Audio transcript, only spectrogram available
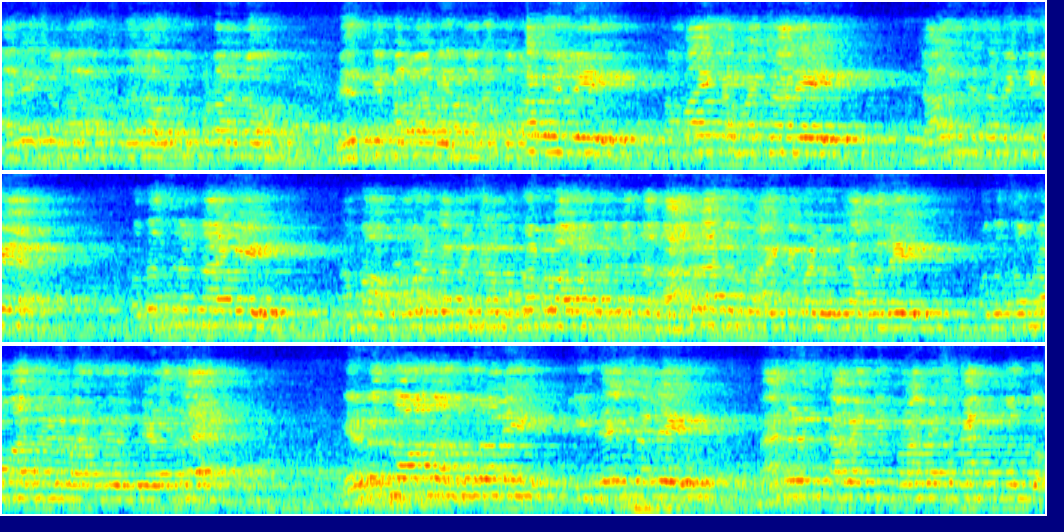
ನಾಗೇಶ್ವರ ನಾಗೇಶ್ವರ ಅವರಿಗೂ ಕೂಡ ನಾನು ವೇದಿಕೆ ಪರವಾಗಿ ಇಲ್ಲಿ ಸಫಾಯಿ ಕರ್ಮಚಾರಿ ಜಾಗೃತಿ ಸಮಿತಿಗೆ ಸದಸ್ಯರನ್ನಾಗಿ ನಮ್ಮ ಪೌರ ಕಾರ್ಮಿಕರ ಮುಖಂಡರು ಆಗಿರ್ತಕ್ಕಂಥ ನಾಗರಾಜ್ ಅವರನ್ನು ಆಯ್ಕೆ ಮಾಡುವ ವಿಚಾರದಲ್ಲಿ ಒಂದು ಸಂಭ್ರಮಾಚರಣೆ ಮಾಡ್ತೀವಿ ಅಂತ ಹೇಳಿದ್ರೆ, ಎರಡು ಸಾವಿರದ ಹದಿಮೂರರಲ್ಲಿ ಈ ದೇಶದಲ್ಲಿ ಮ್ಯಾನುವಲ್ ಕಾವೇಜಿ ಪ್ರಾವಿಷನ್ ಆಕ್ಟ್ ಬಂತು.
